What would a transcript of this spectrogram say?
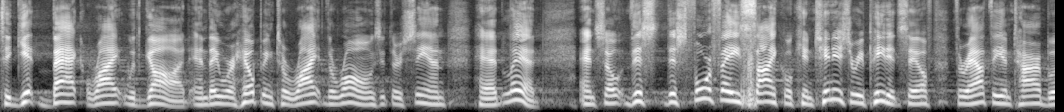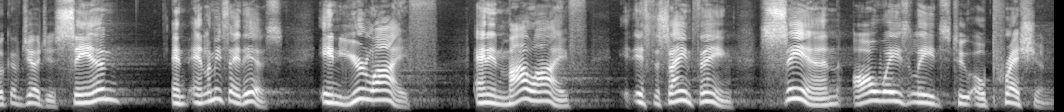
to get back right with God, and they were helping to right the wrongs that their sin had led. And so this, this four phase cycle continues to repeat itself throughout the entire book of Judges. Sin, and, and let me say this in your life and in my life, it's the same thing. Sin always leads to oppression.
